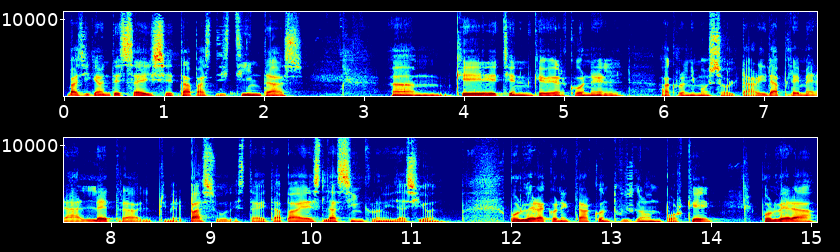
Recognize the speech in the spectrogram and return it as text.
básicamente seis etapas distintas um, que tienen que ver con el acrónimo soltar. Y la primera letra, el primer paso de esta etapa es la sincronización. Volver a conectar con tus gran porqué, volver a,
